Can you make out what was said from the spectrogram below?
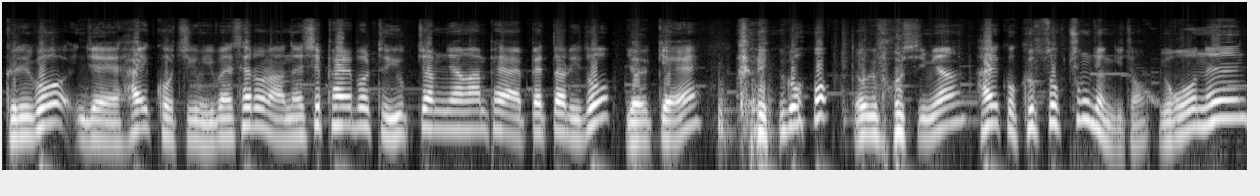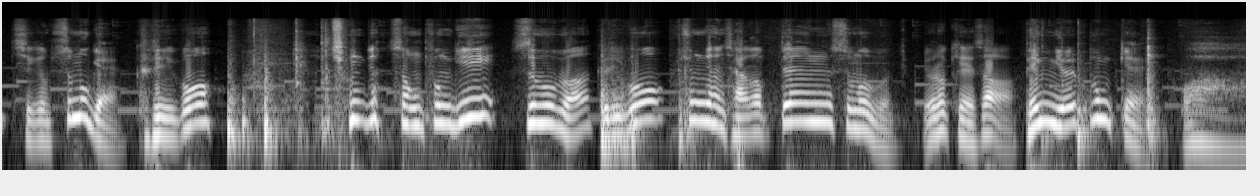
그리고 이제 하이코 지금 이번에 새로 나오는 18V 6.0A 배터리도 10개 그리고 여기 보시면 하이코 급속 충전기죠. 요거는 지금 20개 그리고 충전 송풍기 20번 그리고 충전 작업 등 20분. 이렇게 해서 110분께. 와...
